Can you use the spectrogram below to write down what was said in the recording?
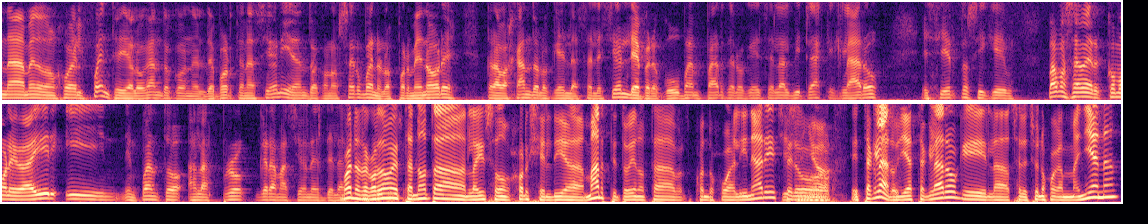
Nada menos don Joel Fuente dialogando con el Deporte Nación y dando a conocer, bueno, los pormenores, trabajando lo que es la selección. Le preocupa en parte lo que es el arbitraje, claro, es cierto, así que vamos a ver cómo le va a ir y en cuanto a las programaciones de la Bueno, recordemos que esta nota la hizo don Jorge el día martes, todavía no está cuando juega Linares, Sí, pero señor. está claro, ya está claro que las selecciones juegan mañana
